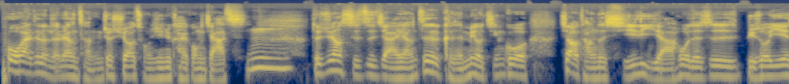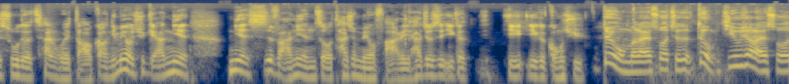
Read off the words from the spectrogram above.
破坏这个能量场，你就需要重新去开工加持。嗯对，就像十字架一样，这个可能没有经过教堂的洗礼啊，或者是比如说耶稣的忏悔祷告，你没有去给他念念施法念咒，他就没有法力，他就是一个一一个工具。对我们来说，其实对我们基督教来说，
